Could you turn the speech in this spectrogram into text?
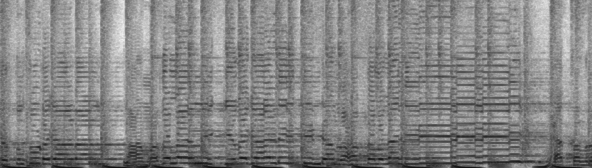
ಸತ್ತು ಸುಡಗಾಡ. ನಾ ಮೊದಲ ಮಿಕ್ಕಿದ ಗಾಡಿ, ತಿಂಡಿ ಅಂದ್ರ ಹತ್ತಲದಲ್ಲಿ ಹೆತ್ತಂದ್ರ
